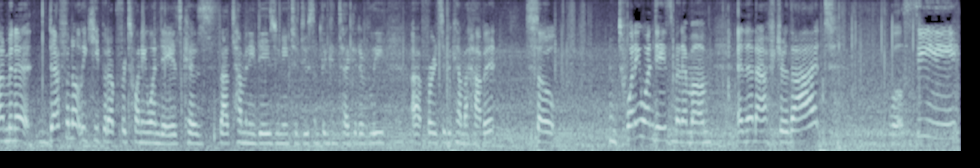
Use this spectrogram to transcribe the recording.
I'm gonna definitely keep it up for 21 days because that's how many days you need to do something consecutively uh, for it to become a habit. So 21 days minimum, and then after that, we'll see.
